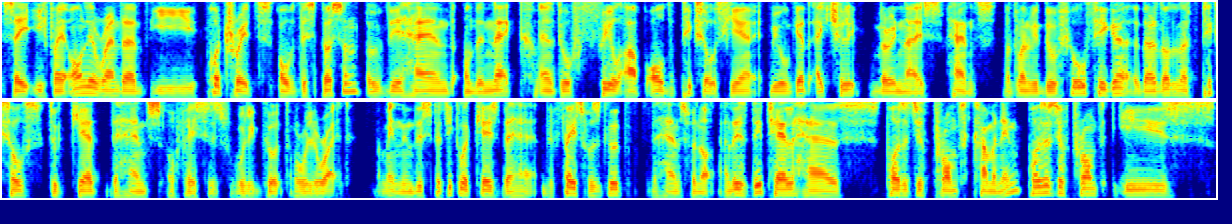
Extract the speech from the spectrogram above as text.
say if I only render the portrait of this person with the hand on the neck and it will fill up all the pixels here, we will get actually very nice hands. But when we do full figure, there are not enough pixels to get the hands or faces really good or really right. I mean, in this particular case, the, the face was good, the hands were not. And this detail has positive prompt coming in. Positive prompt is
